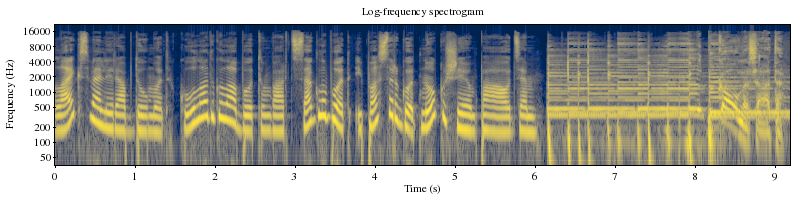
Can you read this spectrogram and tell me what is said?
Laiks vēl ir apdomot, ko latgulā būtu un vārds saglabot, i pasargot nokušajiem paaudzem. Kolnesāta!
